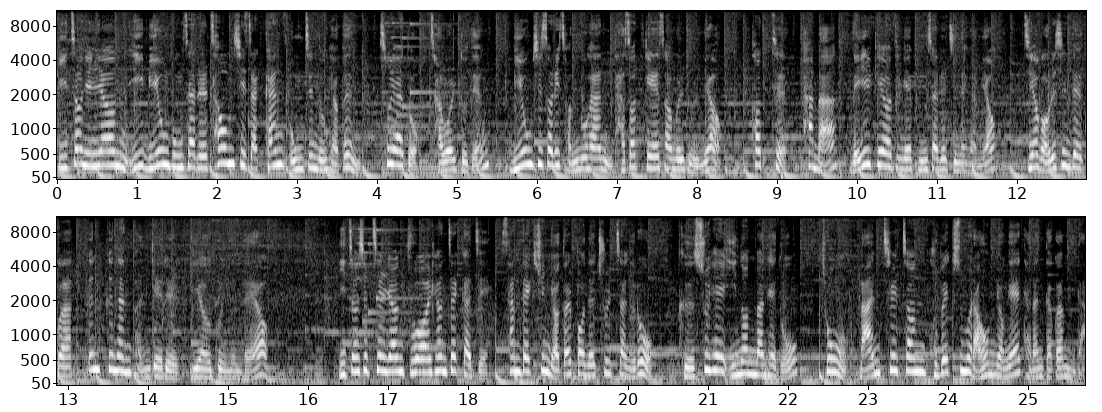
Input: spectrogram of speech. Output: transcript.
2001년 이 미용 봉사를 처음 시작한 옹진농협은 소야도, 자월도 등 미용시설이 전무한 다섯 개의 섬을 돌며 커트, 파마, 네일 케어 등의 봉사를 진행하며 지역 어르신들과 끈끈한 관계를 이어오고 있는데요. 2017년 9월 현재까지 358번의 출장으로 그 수혜 인원만 해도 총 17,929명에 달한다고 합니다.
